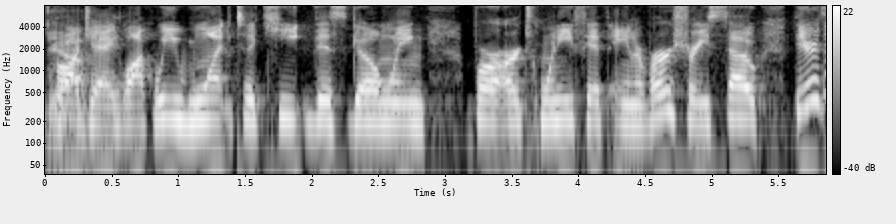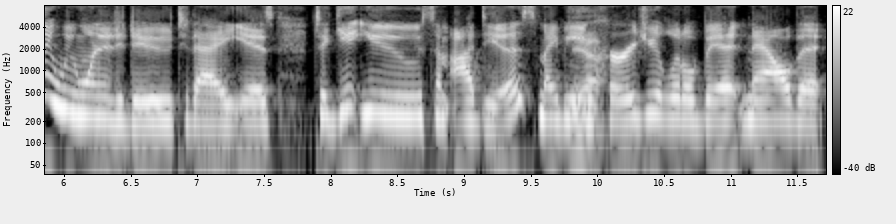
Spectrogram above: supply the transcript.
project. Like we want to keep this going for our 25th anniversary. So the other thing we wanted to do today is to get you some ideas, maybe Yeah. encourage you a little bit now that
